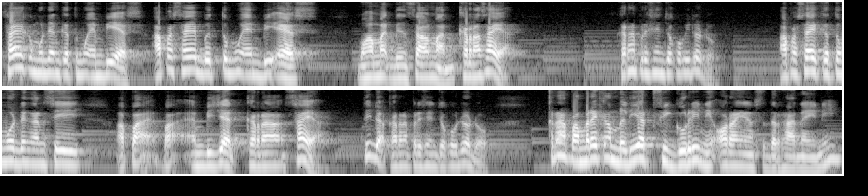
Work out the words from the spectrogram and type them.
Saya kemudian ketemu MBS. Apa saya bertemu MBS Muhammad bin Salman karena saya? Karena Presiden Joko Widodo. Apa saya ketemu dengan si apa Pak MBZ karena saya? Tidak karena Presiden Joko Widodo. Kenapa mereka melihat figur ini orang yang sederhana ini,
